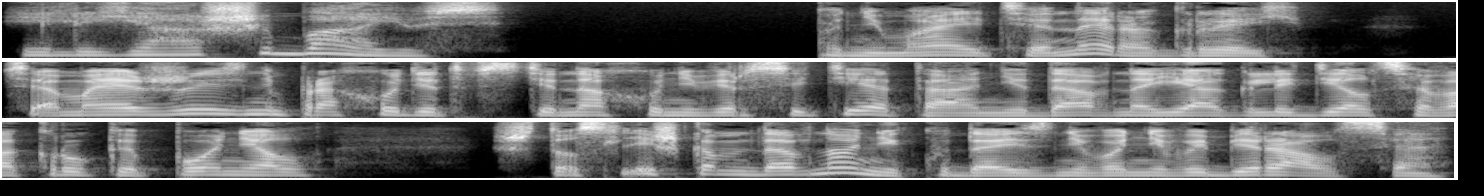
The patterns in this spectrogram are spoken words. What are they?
Или я ошибаюсь? Понимаете, Нера Грей, вся моя жизнь проходит в стенах университета, а недавно я огляделся вокруг и понял, что слишком давно никуда из него не выбирался.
